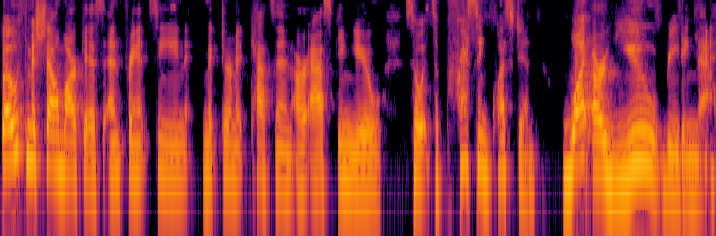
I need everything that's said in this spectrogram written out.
Both Michelle Marcus and Francine McDermott Katzen are asking you. So it's a pressing question. What are you reading now?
